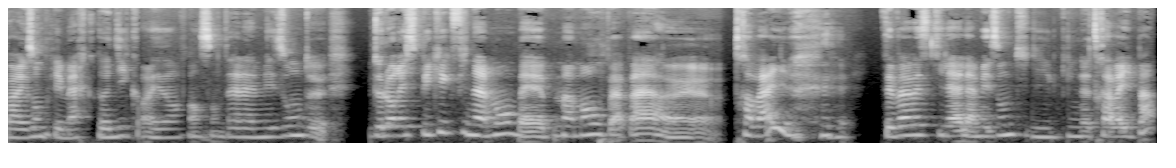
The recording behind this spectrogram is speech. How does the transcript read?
par exemple les mercredis quand les enfants sont à la maison, de, de leur expliquer que finalement ben, maman ou papa travaillent. c'est pas parce qu'il est à la maison qu'il ne travaille pas.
